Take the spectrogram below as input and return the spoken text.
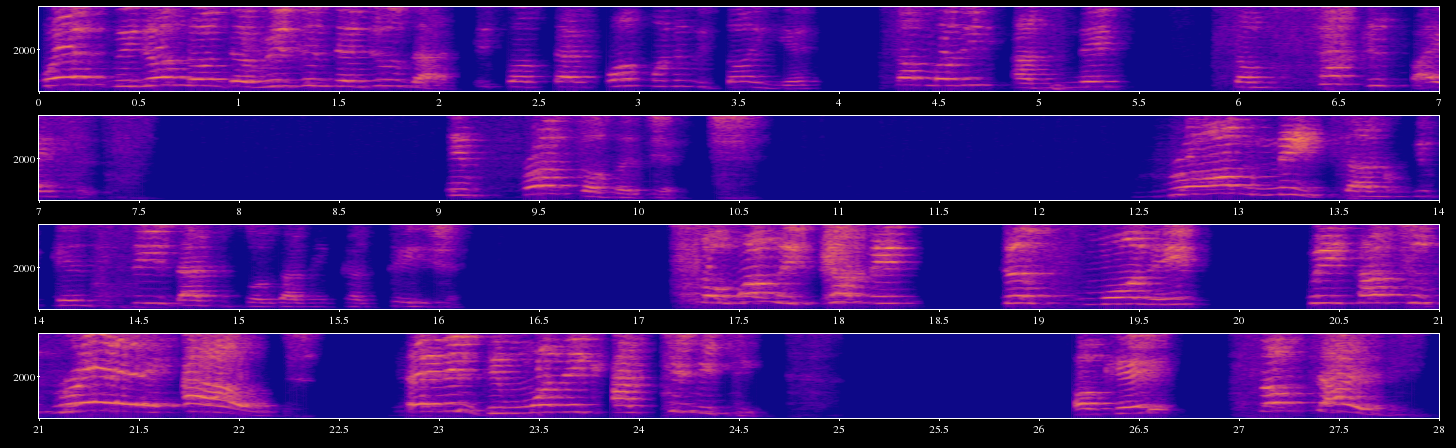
well, we don't know the reason they do that. It was that one morning we thought here, somebody has made some sacrifices in front of the church. Raw meat, and you can see that it was an incantation. So when we come in this morning, we have to pray out any demonic activities. Okay? Sometimes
